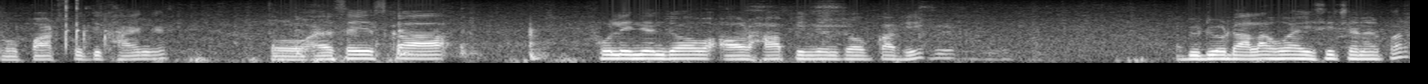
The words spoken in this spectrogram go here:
तो पार्ट्स को दिखाएँगे। तो ऐसे इसका फुल इंजन जॉब और हाफ़ इंजन जॉब का भी वीडियो डाला हुआ है इसी चैनल पर।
